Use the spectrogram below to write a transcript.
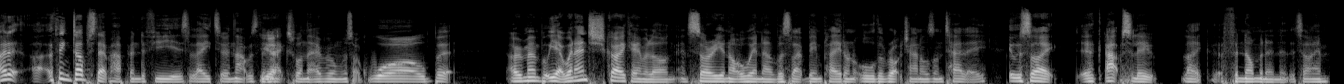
I, I think dubstep happened a few years later, and that was the Yeah. next one that everyone was like, "Whoa!" But I remember, yeah, when Enter Shikari came along, and "Sorry You're Not a Winner" was like being played on all the rock channels on telly. It was like an absolute like phenomenon at the time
